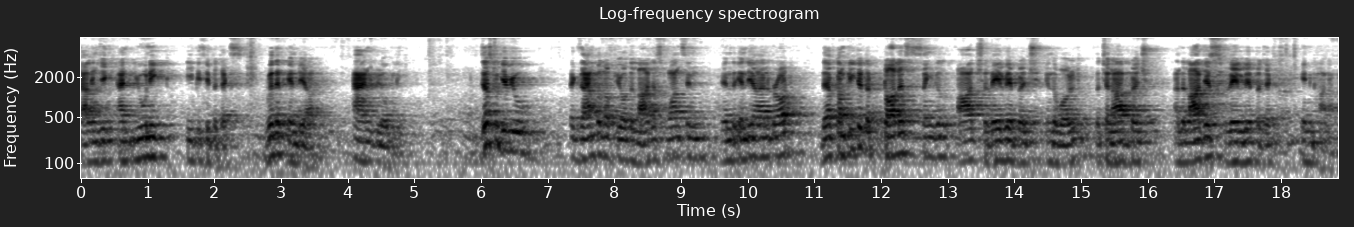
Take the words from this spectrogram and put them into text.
challenging and unique EPC projects within India and globally. Just to give you examples of few of the largest ones in, in the India and abroad, they have completed the tallest single arch railway bridge in the world, the Chenab Bridge, and the largest railway project in Ghana.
